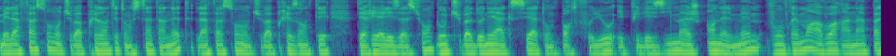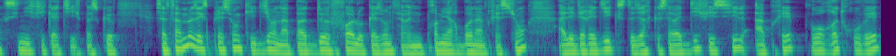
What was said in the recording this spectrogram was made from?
mais la façon dont tu vas présenter ton site internet, la façon dont tu vas présenter tes réalisations, dont tu vas donner accès à ton portfolio et puis les images en elles-mêmes vont vraiment avoir un impact significatif. Parce que cette fameuse expression qui dit on n'a pas deux fois l'occasion de faire une première bonne impression, elle est véridique, c'est-à-dire que ça va être difficile après pour retrouver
